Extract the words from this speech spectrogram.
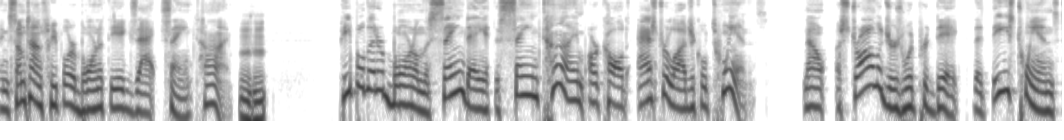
and sometimes people are born at the exact same time hmm people that are born on the same day at the same time are called astrological twins. Now, astrologers would predict that these twins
